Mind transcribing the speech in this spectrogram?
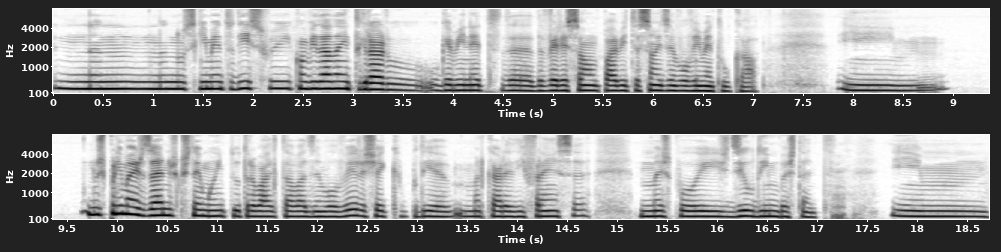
no, seguimento disso, fui convidada a integrar o, o gabinete da, da Variação para a Habitação e Desenvolvimento Local. E nos primeiros anos gostei muito do trabalho que estava a desenvolver, achei que podia marcar a diferença, mas depois desiludi-me bastante. Uhum. E,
